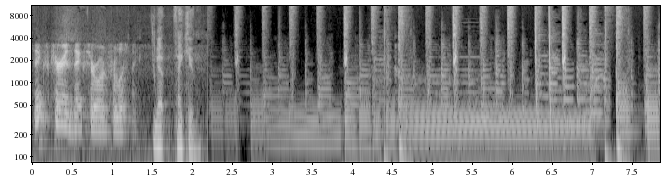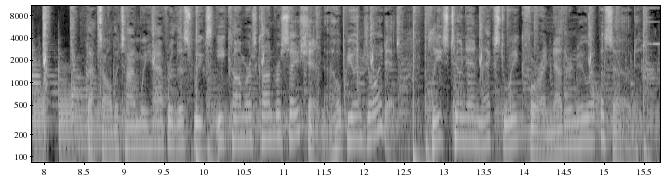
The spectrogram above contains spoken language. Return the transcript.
Thanks, Kerry, and thanks everyone for listening. Yep, thank you. That's all the time we have for this week's e commerce conversation. I hope you enjoyed it. Please tune in next week for another new episode.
